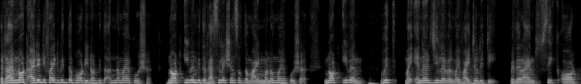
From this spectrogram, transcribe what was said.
that I am not identified with the body, not with the annamaya kosha, not even with the vacillations of the mind, manomaya kosha, not even with my energy level, my vitality, whether I am sick or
